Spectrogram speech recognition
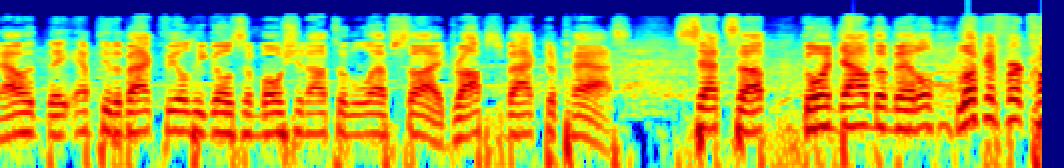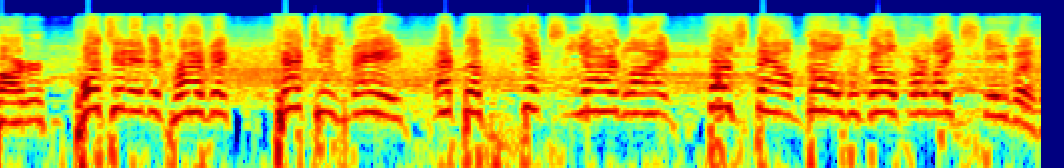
Now they empty the backfield. He goes in motion out to the left side, drops back to pass, sets up, going down the middle, looking for Carter, puts it into traffic, catch is made at the six yard line. First down, goal to go for Lake Stevens.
